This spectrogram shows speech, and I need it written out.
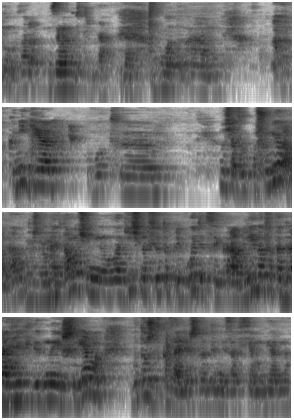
ну, Заратустра. Да. да. Вот. Э, книги вот э, ну сейчас вот по шумерам, да, вот, mm -hmm. там очень логично все это приводится, и корабли на фотографиях mm -hmm. видны, и шлемы. Вы тоже сказали, что это не совсем верно.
